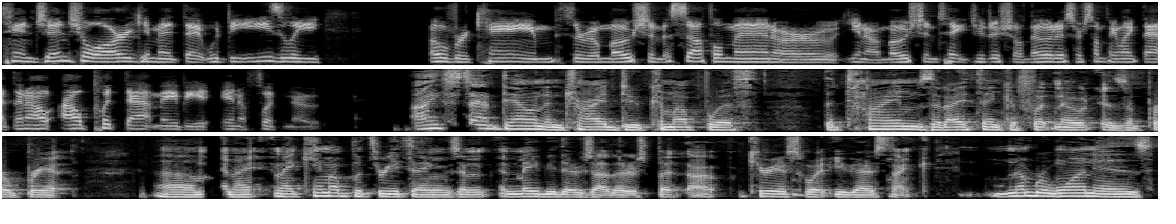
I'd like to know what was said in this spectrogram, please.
tangential argument that would be easily overcame through a motion to supplement or, you know, motion take judicial notice or something like that, then I'll I'll put that maybe in a footnote. I sat down and tried to come up with the times that I think a footnote is appropriate. Um, and I and I came up with three things, and, and maybe there's others, but I'm curious what you guys think. Number one is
